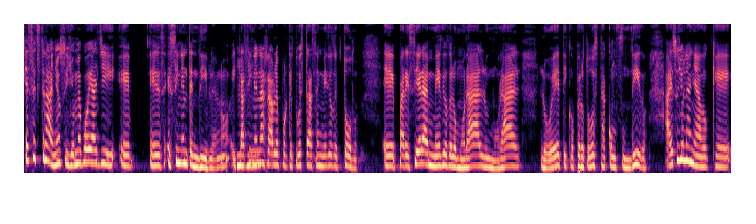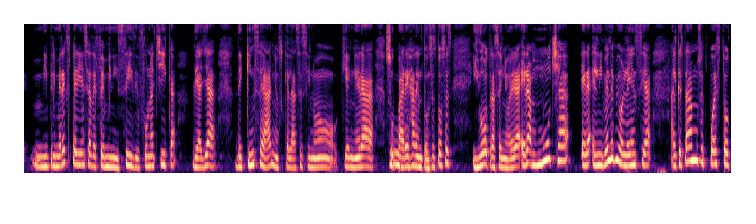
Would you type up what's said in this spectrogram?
es extraño, si yo me voy allí, eh, es, es, inentendible, ¿no? Y casi inenarrable porque tú estás en medio de todo. Eh, pareciera en medio de lo moral, lo inmoral, lo ético, pero todo está confundido. A eso yo le añado que mi primera experiencia de feminicidio fue una chica de allá, de 15 años, que la asesinó quien era su pareja de entonces. Entonces, y otra señora, era, era mucha, era el nivel de violencia al que estábamos expuestos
